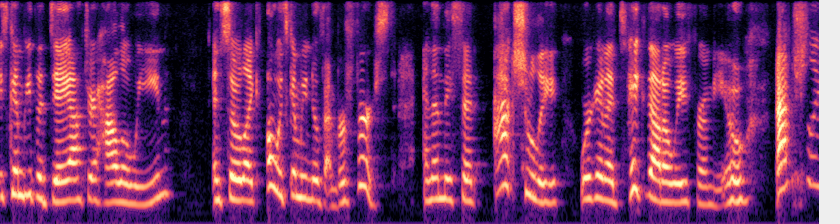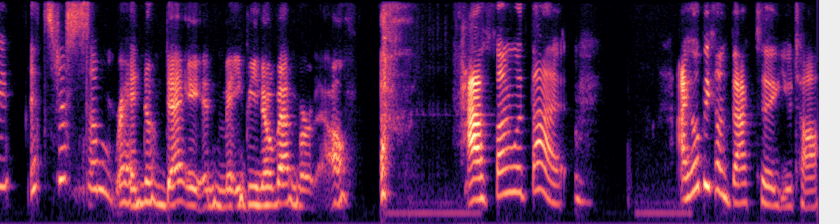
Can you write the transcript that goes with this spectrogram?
it's gonna be the day after Halloween. And so like, oh, it's gonna be November 1st. And then they said, actually, we're gonna take that away from you. Actually, it's just some random day in maybe November now. Have fun with that. I hope he comes back to Utah.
